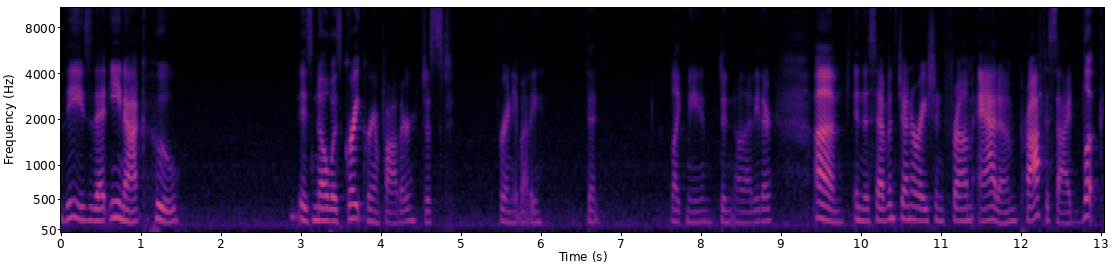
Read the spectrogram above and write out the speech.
these that Enoch, who is Noah's great grandfather, just for anybody like me and didn't know that either. Um, in the seventh generation from Adam, prophesied, Look,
